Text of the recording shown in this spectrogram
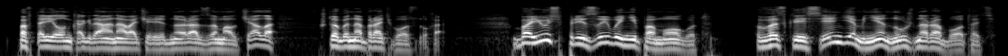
— повторил он, когда она в очередной раз замолчала, чтобы набрать воздуха. «Боюсь, призывы не помогут. В воскресенье мне нужно работать».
